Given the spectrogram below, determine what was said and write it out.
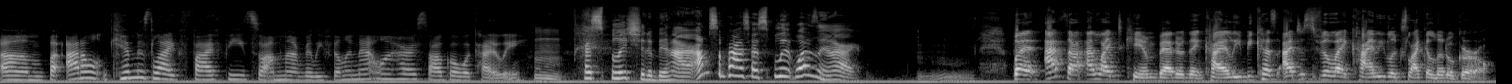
Um, but I don't. Kim is like five feet, so I'm not really feeling that on her. So I'll go with Kylie. Her split should have been higher. I'm surprised her split wasn't higher. But I thought I liked Kim better than Kylie because I just feel like Kylie looks like a little girl.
